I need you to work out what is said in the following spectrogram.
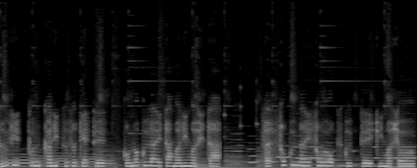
数十分借り続けて、このくらい溜まりました。早速内装を作っていきましょう。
